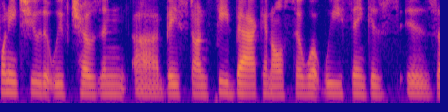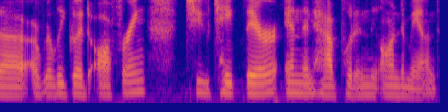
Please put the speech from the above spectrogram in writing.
22 that we've chosen uh, based on feedback and also what we think is is a, a really good offering to tape there and then have put in the on demand.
